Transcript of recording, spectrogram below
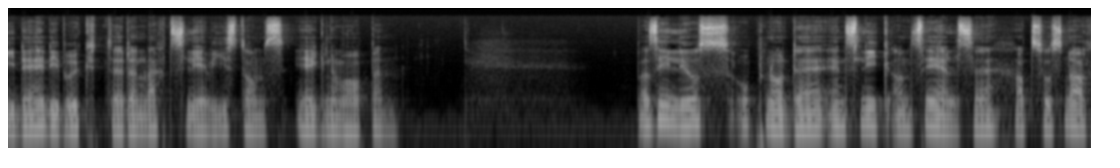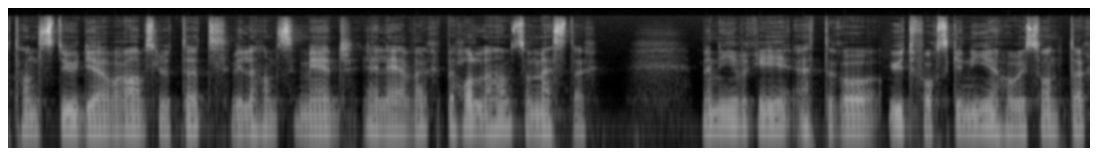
idet de brukte den verdslige visdoms egne våpen. Basilios oppnådde en slik anseelse at så snart hans studier var avsluttet, ville hans medelever beholde ham som mester. Men ivrig etter å utforske nye horisonter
